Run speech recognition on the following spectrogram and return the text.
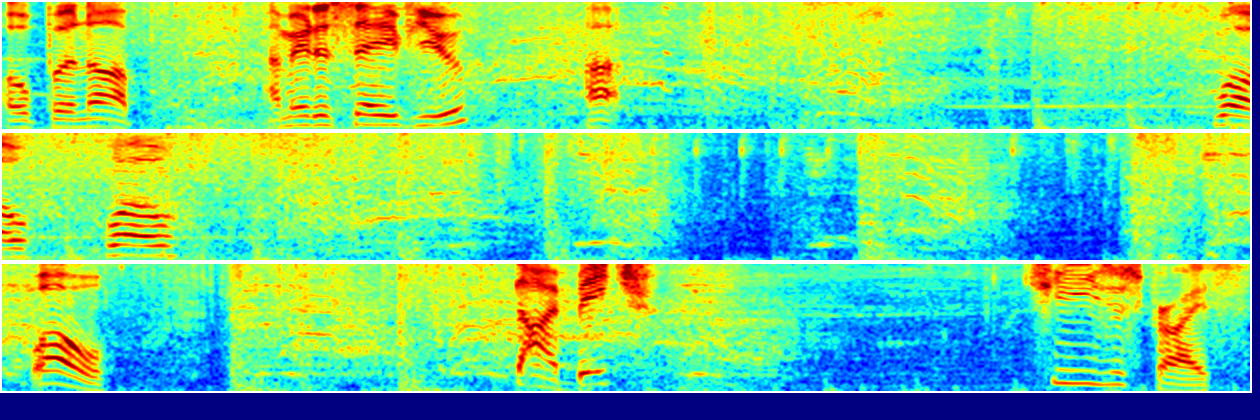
Open up. I'm here to save you. Ah. Whoa. Whoa. Whoa! Die, bitch! Jesus Christ.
